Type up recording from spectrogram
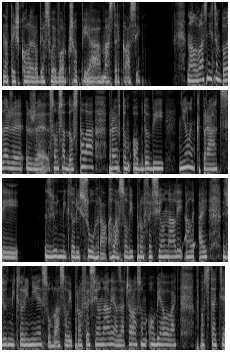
na tej škole robia svoje workshopy a masterklasy. No ale vlastne chcem povedať, že, že som sa dostala práve v tom období nielen k práci s ľuďmi, ktorí sú hlasoví profesionáli, ale aj s ľuďmi, ktorí nie sú hlasoví profesionáli. A začala som objavovať v podstate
